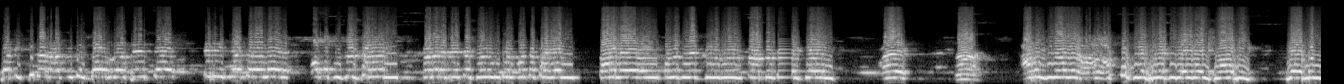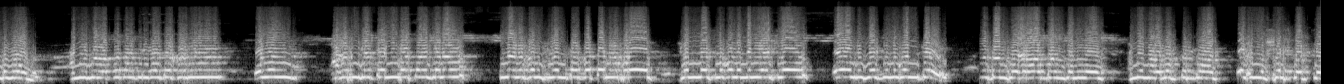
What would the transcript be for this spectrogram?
প্রতিষ্ঠিত রাজনৈতিক দলগুলোর বিরুদ্ধে বিভিন্ন ধরনের অপপ্রচার করেন তাদের বিরুদ্ধে ষড়যন্ত্র করতে পারেন তাহলে এই কমিটির জনগণ আপনাদেরকে আমি অস্ত্র ফেলে দিলে এই স্বাভাবিক যে বন্ধুগণ আমি আমার কথা দীর্ঘায়িত করব না এবং আগামী জাতীয় নির্বাচনে যেন কোন রকম সন্ত্র করতে না পারে সামনে সকলে মিলিয়ে আসে এই দেশের জনগণকে প্রদান করার আহ্বান জানিয়ে আমি আমার বক্তব্য এখানে শেষ করতে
